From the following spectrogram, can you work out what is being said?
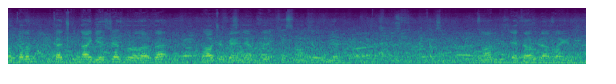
Bakalım birkaç gün daha gezeceğiz buralarda. Daha çok beğeneceğimizi kesinlikle umuyorum. O zaman biz etrafa biraz daha gidelim.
